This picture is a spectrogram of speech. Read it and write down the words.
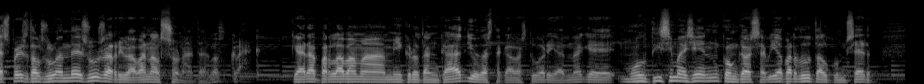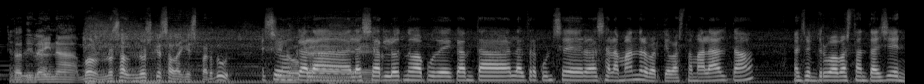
Després dels holandesos arribaven els Sonata. Los crack. que ara parlàvem a micro tancat i ho destacaves tu, Ariadna, que moltíssima gent, com que s'havia perdut el concert de Dileina... Bueno, no, no és que se l'hagués perdut, Sí, com que la, la Charlotte no va poder cantar l'altre concert a la Salamandra perquè va estar malalta, ens vam trobar bastanta gent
